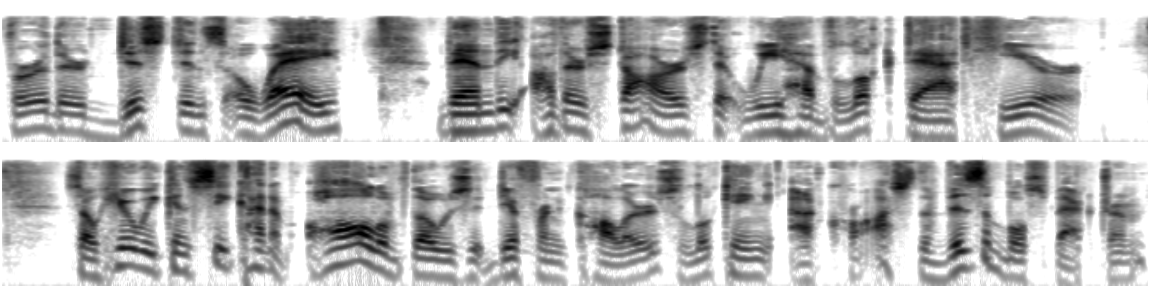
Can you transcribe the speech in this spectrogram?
further distance away than the other stars that we have looked at here so here we can see kind of all of those different colors looking across the visible spectrum.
